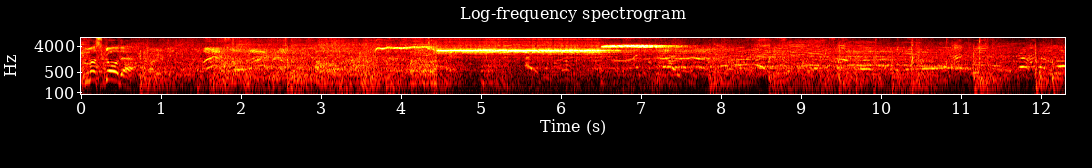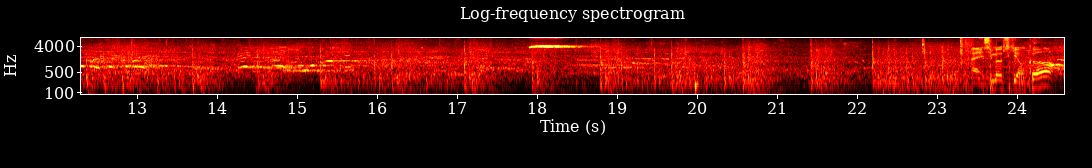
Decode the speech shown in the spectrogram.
you must go there. Simovski encore.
